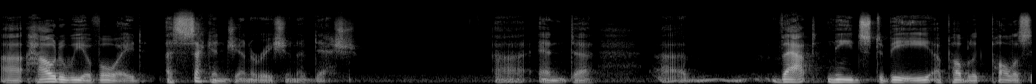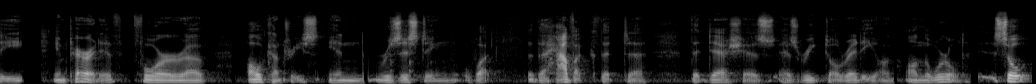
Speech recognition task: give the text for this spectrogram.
Uh, how do we avoid a second generation of Daesh? Uh, and uh, uh, that needs to be a public policy imperative for uh, all countries in resisting what the havoc that that Daesh has has wreaked already on on the world. So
